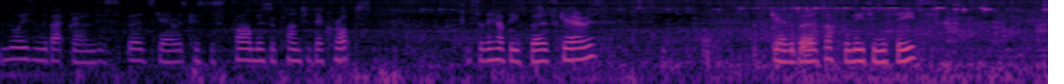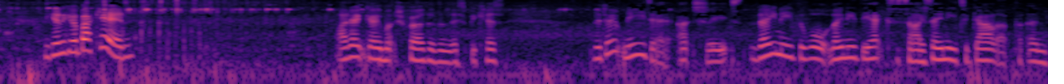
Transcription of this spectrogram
The noise in the background is bird scarers because the farmers have planted their crops. So they have these bird scarers Scare the birds off from eating the seeds. You're going to go back in? I don't go much further than this because they don't need it actually. It's, they need the walk, they need the exercise, they need to gallop and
